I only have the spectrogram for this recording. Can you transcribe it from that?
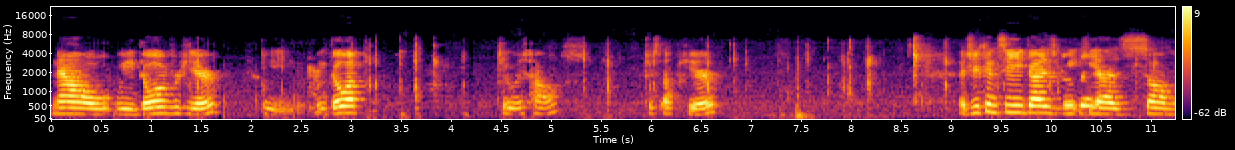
now we go over here. We, we go up to his house, just up here. As you can see, guys, he has some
